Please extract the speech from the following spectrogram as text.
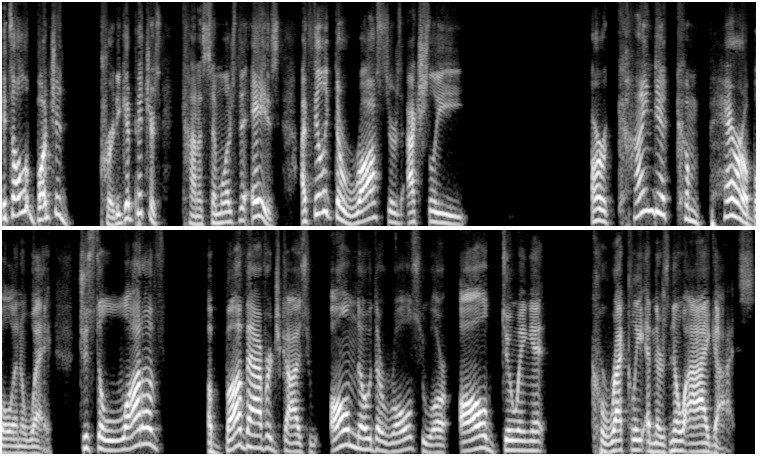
It's all a bunch of pretty good pitchers, kind of similar to the A's. I feel like the rosters actually are kind of comparable in a way. Just a lot of above average guys who all know their roles, who are all doing it correctly, and there's no I guys.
